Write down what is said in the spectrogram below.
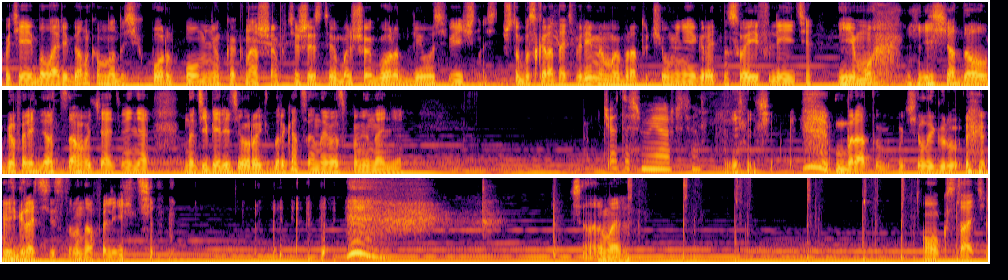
Хоть я и была ребенком, но до сих пор помню, как наше путешествие в большой город длилось вечность. Чтобы скоротать время, мой брат учил меня играть на своей флейте. И ему еще долго придется обучать меня. Но теперь эти уроки драгоценные воспоминания. Чего ты смеешься? И ничего. Брат учил игру играть сестру на флейте. Все нормально. О, кстати,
